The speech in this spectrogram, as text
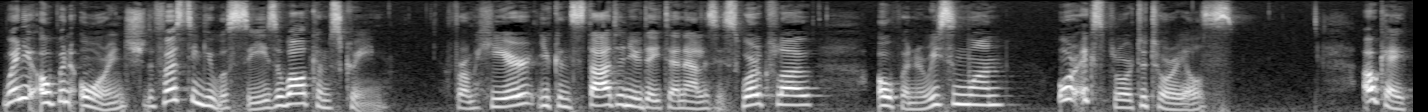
When you open Orange, the first thing you will see is a welcome screen. From here, you can start a new data analysis workflow, open a recent one, or explore tutorials. Okay,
